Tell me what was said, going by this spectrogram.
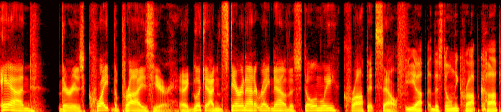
And there is quite the prize here. Like, look, I'm staring at it right now. The Stonely crop itself. Yep, the Stonely Crop Cup.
